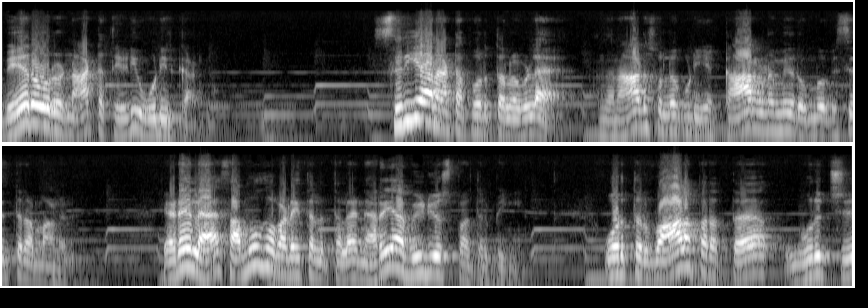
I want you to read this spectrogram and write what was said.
வேற ஒரு நாட்டை தேடி ஓடிருக்காங்க சிரியா நாட்டை பொறுத்தளவில் அந்த நாடு சொல்லக்கூடிய காரணமே ரொம்ப விசித்திரமானது. இடையில சமூக வலைத்தளத்தில் நிறையா வீடியோஸ் பார்த்துருப்பீங்க. ஒருத்தர் வாழைப்பழத்தை உரித்து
